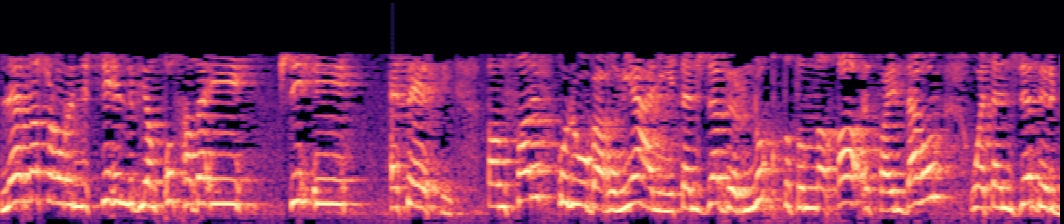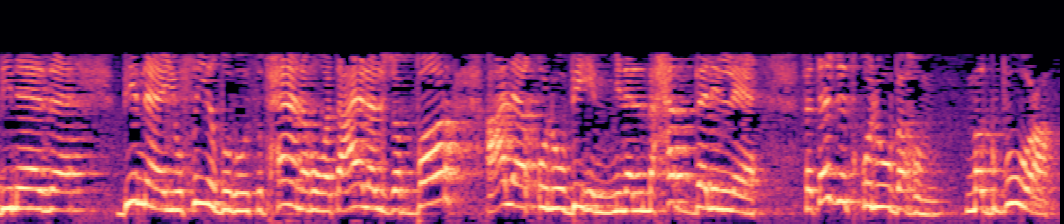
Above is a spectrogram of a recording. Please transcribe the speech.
لا تشعر إن الشيء اللي بينقصها ده إيه؟ شيء إيه؟ أساسي. تنصرف قلوبهم يعني تنجبر نقطة النقائص عندهم وتنجبر بماذا؟ بما يفيضه سبحانه وتعالى الجبار على قلوبهم من المحبة لله. فتجد قلوبهم مجبورة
